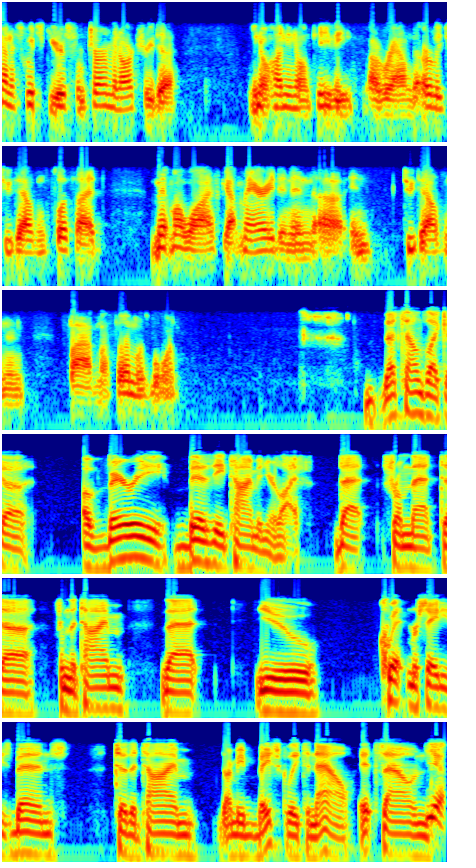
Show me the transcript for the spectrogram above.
kind of switched gears from tournament archery to you know hunting on TV around the early 2000s. Plus, I'd met my wife, got married, and then uh, in 2005 my son was born. That sounds like a a very busy time in your life. That from that uh, from the time that you quit Mercedes Benz to the time, I mean, basically to now, it sounds yeah.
